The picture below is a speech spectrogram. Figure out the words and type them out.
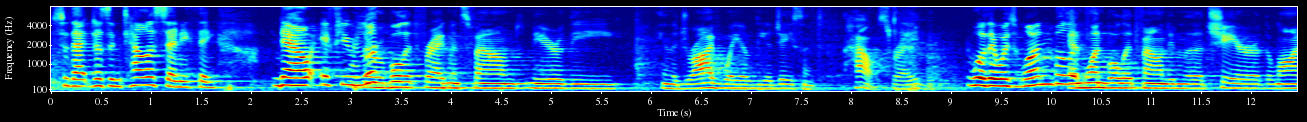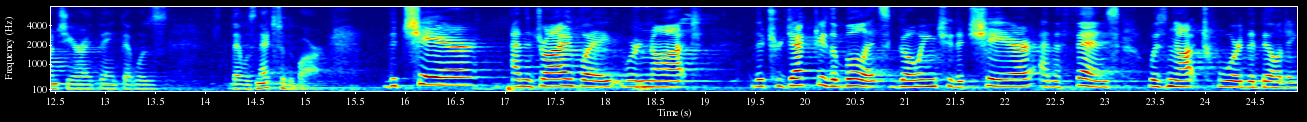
so that doesn't tell us anything. Now, if you Well, There were bullet fragments found near the, in the driveway of the adjacent house, right? well, there was one bullet And one bullet found in the chair, the lawn chair, I think, that was, that was next to the bar. The chair and the driveway were not, the trajectory of the bullets going to the chair and the fence was not toward the building.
